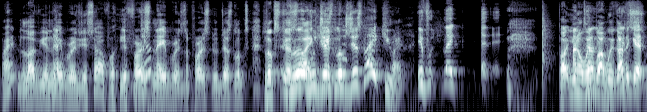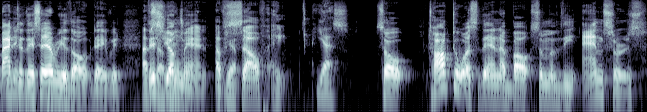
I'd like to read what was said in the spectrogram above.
Right? Love your neighbor as yourself. Well, your first neighbor is the person who just looks looks just who, like who just you. looks just like you. Right. If like uh, But you I'm know, we, telling but you, we got to get back to this area, though, David. Of this young man of Yep. self hate. yes. So, talk to us then about some of the answers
